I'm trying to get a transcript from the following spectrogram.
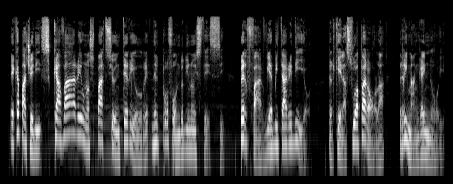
è capace di scavare uno spazio interiore nel profondo di noi stessi, per farvi abitare Dio, perché la sua parola rimanga in noi.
